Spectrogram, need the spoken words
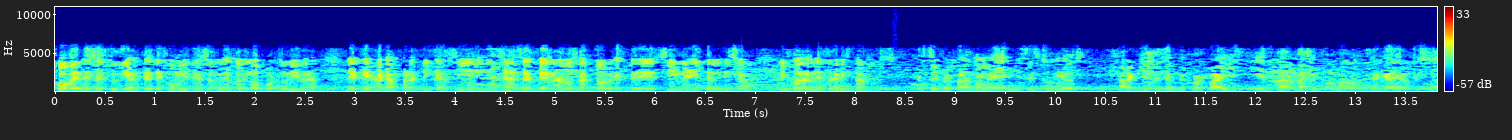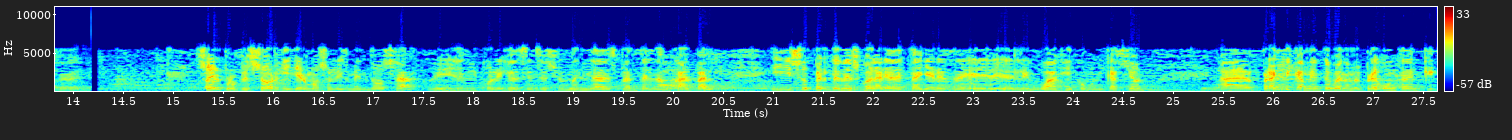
Jóvenes estudiantes de comunicación les doy la oportunidad de que hagan prácticas y se acerquen a los actores de cine y televisión y puedan entrevistarlos. Estoy preparándome en mis estudios para que este sea un mejor país y estar más informados acerca de lo que sucede soy el profesor Guillermo Solís Mendoza del Colegio de Ciencias y Humanidades Plantel Naucalpan y pertenezco al área de talleres de lenguaje y comunicación. Ah, prácticamente, bueno, me preguntan qué,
